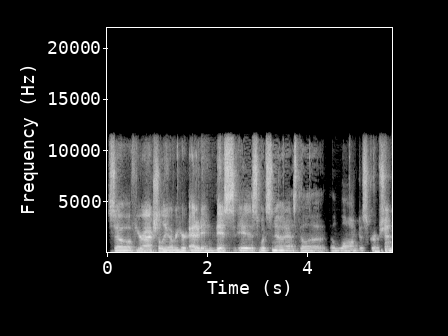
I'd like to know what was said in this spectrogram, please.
So if you're actually over here editing, this is what's known as the, the long description.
